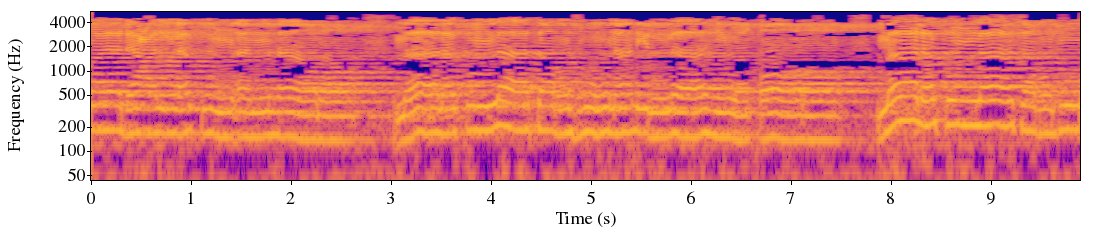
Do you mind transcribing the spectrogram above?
ويجعل لكم أنهارا ما لكم لا ترجون لله وقارا ما لكم لا ترجون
